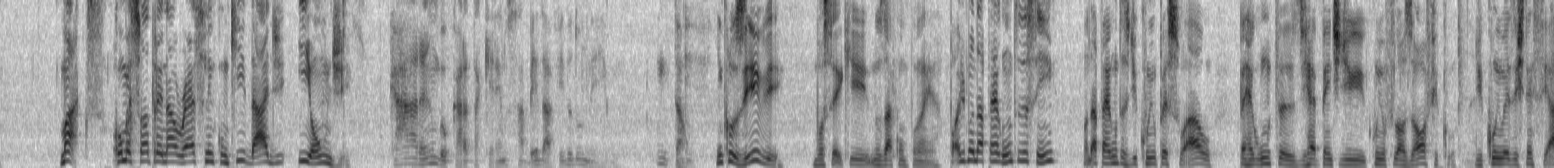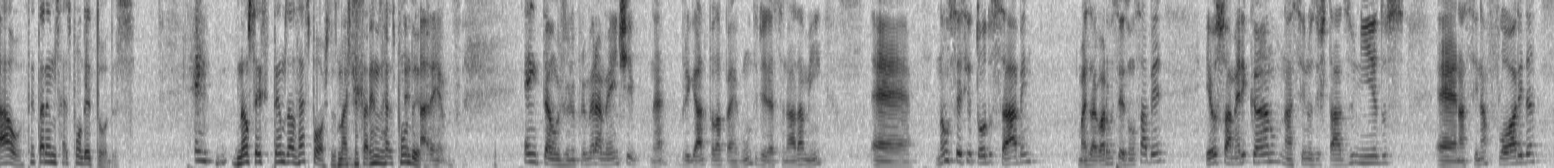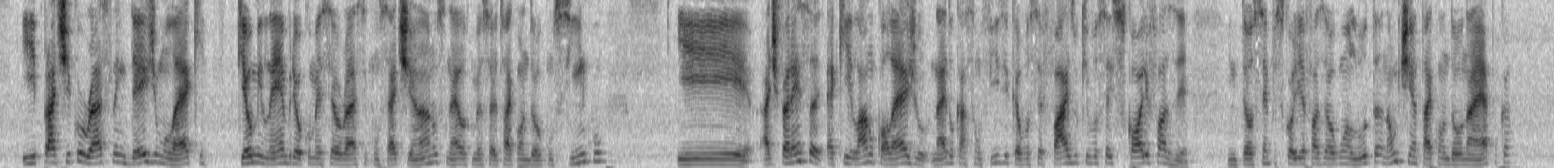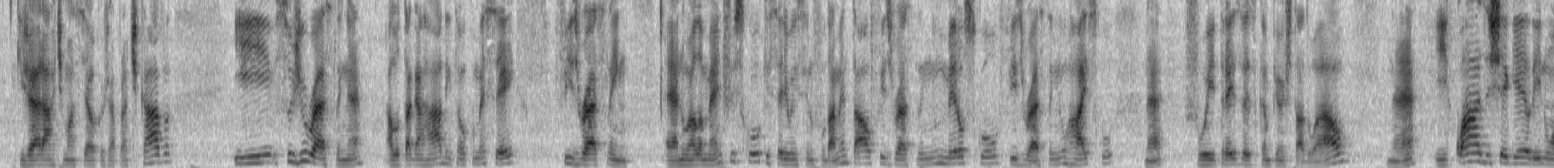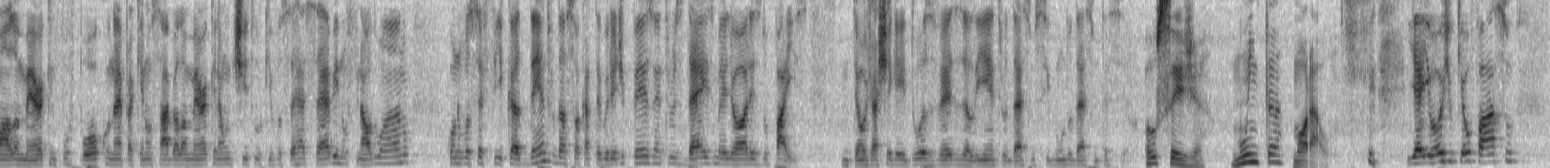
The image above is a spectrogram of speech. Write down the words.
Max, Opa. começou a treinar wrestling com que idade e onde? Caramba, o cara tá querendo saber da vida do nego. Então. Inclusive, você que nos acompanha, pode mandar perguntas assim, mandar perguntas de cunho pessoal, perguntas de repente de cunho filosófico, de cunho existencial, tentaremos responder todas. Não sei se temos as respostas, mas tentaremos responder. tentaremos. Então, Júnior, primeiramente, né, obrigado pela pergunta direcionada a mim. É, não sei se todos sabem, mas agora vocês vão saber. Eu sou americano, nasci nos Estados Unidos, é, nasci na Flórida e pratico wrestling desde moleque. Que eu me lembro, eu comecei o wrestling com 7 anos, né? Eu comecei o taekwondo com 5. E a diferença é que lá no colégio, na educação física, você faz o que você escolhe fazer. Então eu sempre escolhia fazer alguma luta, não tinha taekwondo na época, que já era arte marcial que eu já praticava, e surgiu o wrestling, né? A luta agarrada, então eu comecei, fiz wrestling é, no elementary school, que seria o ensino fundamental, fiz wrestling no middle school, fiz wrestling no high school, né? Fui três vezes campeão estadual, né? E quase cheguei ali no All American por pouco, né? Para quem não sabe, All American é um título que você recebe no final do ano, quando você fica dentro da sua categoria de peso entre os 10 melhores do país. Então eu já cheguei duas vezes ali entre o 12 e o 13 terceiro. Ou seja, muita moral. e aí hoje o que eu faço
